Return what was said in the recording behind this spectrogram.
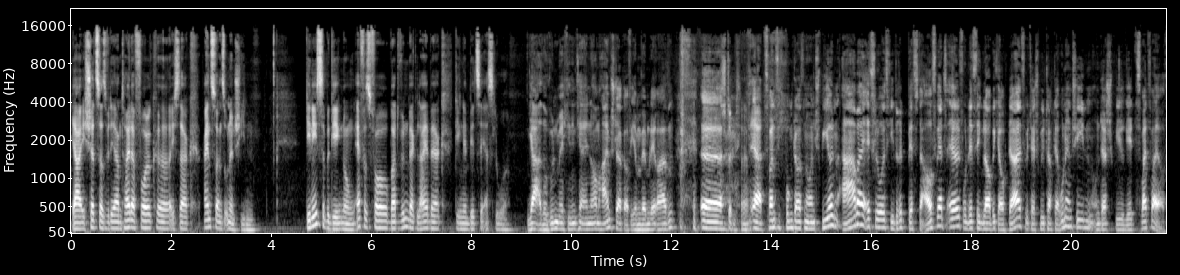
Ja, ich schätze, das wird eher ein Teilerfolg. Äh, ich sag 1 zu 1 unentschieden. Die nächste Begegnung, FSV Bad Wünnberg-Leiberg gegen den BCS Lohe. Ja, also Wünnberg, die sind ja enorm heimstark auf ihrem Wembley-Rasen. Äh, Stimmt, ja. ja. 20 Punkte aus neun Spielen, aber Eslo ist die drittbeste Auswärtself und deswegen glaube ich auch da, es wird der Spieltag der Unentschieden und das Spiel geht 2-2 aus.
